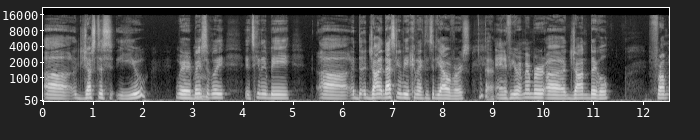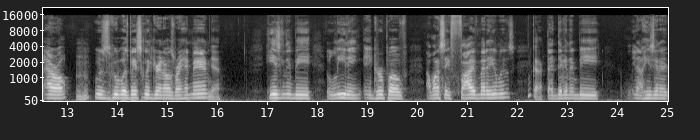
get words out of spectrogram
uh, Justice U, where Hmm. basically it's gonna be uh, John. That's gonna be connected to the Arrowverse. okay And if you remember uh, John Diggle from Arrow, mm-hmm. who's who was basically Green Arrow's right hand man, yeah he's gonna be leading a group of I want to say five metahumans okay that they're gonna be, you know, he's gonna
